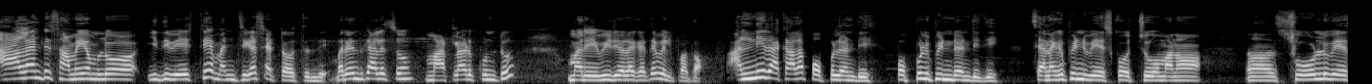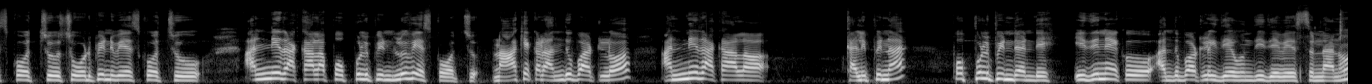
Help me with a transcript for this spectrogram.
అలాంటి సమయంలో ఇది వేస్తే మంచిగా సెట్ అవుతుంది. మరి ఎందుకు ఆలస్యం? మాట్లాడుకుంటూ మరి వీడియోలోకి అయితే వెళ్ళిపోతాం. అన్ని రకాల పప్పులండి. పప్పుల పిండి అండి ఇది. శనగపిండి వేసుకోవచ్చు మనం సోళ్ళు వేసుకోవచ్చు సోడిపిండి వేసుకోవచ్చు అన్ని రకాల పప్పుల పిండిలు వేసుకోవచ్చు. నాకు ఇక్కడ అందుబాటులో అన్ని రకాల కలిపిన పప్పుల పిండి అండి ఇది నాకు అందుబాటులో ఇదే ఉంది ఇదే వేస్తున్నాను.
